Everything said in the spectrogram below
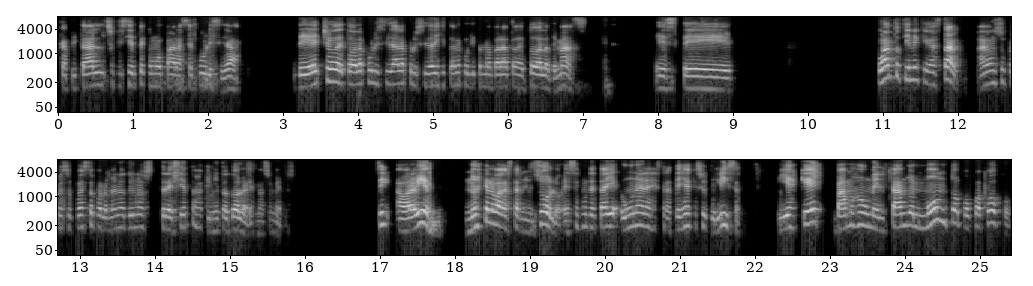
capital suficiente como para hacer publicidad. De hecho, de toda la publicidad, la publicidad digital es un poquito más barata de todas las demás. Este, ¿cuánto tiene que gastar? Hagan su presupuesto por lo menos de unos 300 a 500 dólares, más o menos. Sí, ahora bien, no es que lo va a gastar un solo. Ese es un detalle, una de las estrategias que se utiliza. Y es que vamos aumentando el monto poco a poco.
